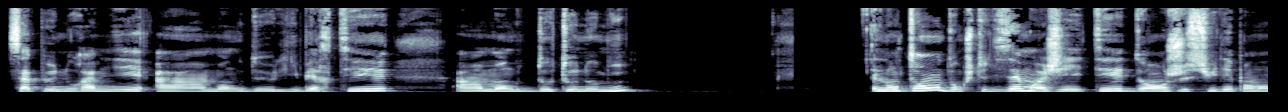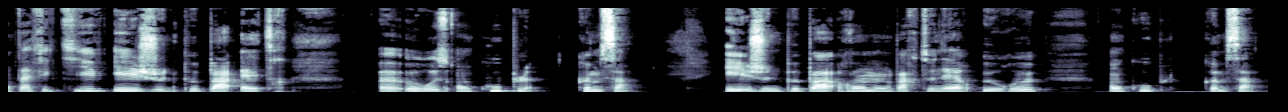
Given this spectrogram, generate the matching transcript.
Ça peut nous ramener à un manque de liberté, à un manque d'autonomie. Longtemps, donc je te disais, moi j'ai été dans je suis dépendante affective et je ne peux pas être euh, heureuse en couple comme ça et je ne peux pas rendre mon partenaire heureux en couple comme ça.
